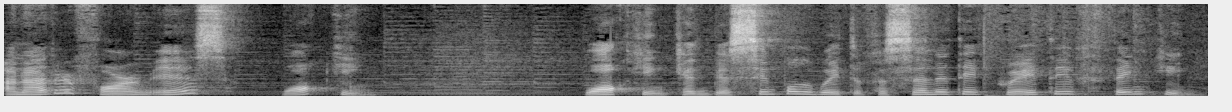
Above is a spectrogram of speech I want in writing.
Another form is walking. Walking can be a simple way to facilitate creative thinking.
